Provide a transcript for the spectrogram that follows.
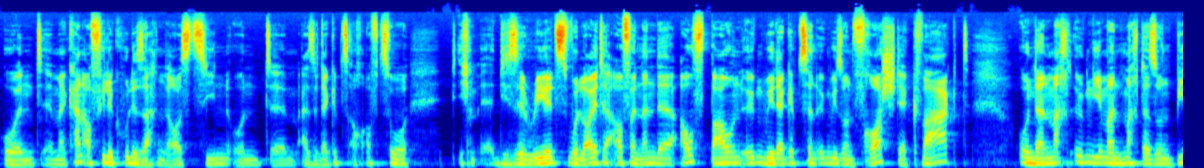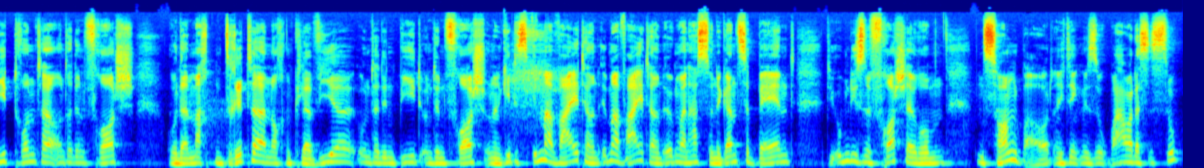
Und äh, man kann auch viele coole Sachen rausziehen. Und ähm, also da gibt es auch oft so ich, diese Reels, wo Leute aufeinander aufbauen. Irgendwie, da gibt es dann irgendwie so einen Frosch, der quakt und dann macht irgendjemand macht da so ein Beat drunter unter den Frosch. Und dann macht ein Dritter noch ein Klavier unter den Beat und den Frosch. Und dann geht es immer weiter und immer weiter. Und irgendwann hast du eine ganze Band, die um diesen Frosch herum einen Song baut. Und ich denke mir so, wow, das ist so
